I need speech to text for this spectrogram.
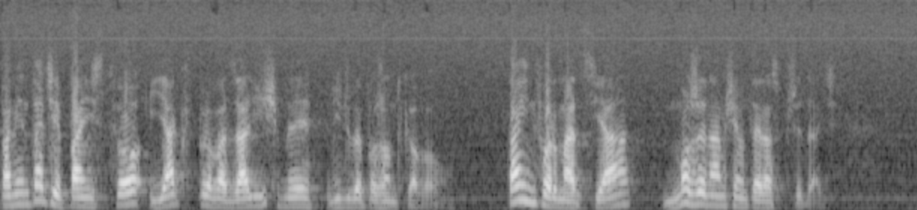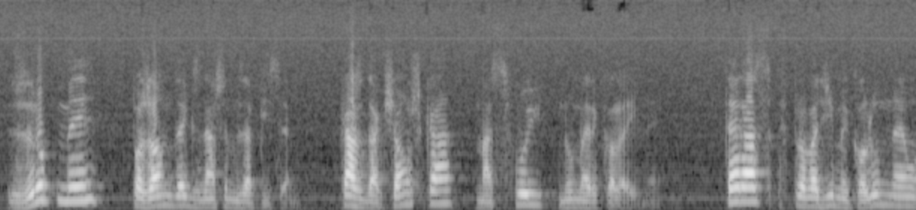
Pamiętacie Państwo, jak wprowadzaliśmy liczbę porządkową? Ta informacja może nam się teraz przydać. Zróbmy porządek z naszym zapisem. Każda książka ma swój numer kolejny. Teraz wprowadzimy kolumnę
